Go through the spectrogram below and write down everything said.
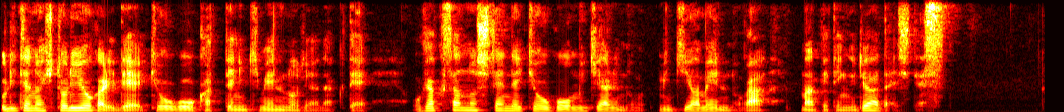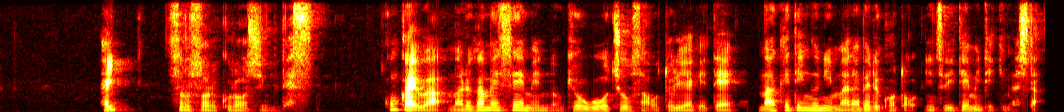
売り手の独りよがりで競合を勝手に決めるのではなくて、お客さんの視点で競合を見極めるの見極めるのがマーケティングでは大事です。はい、そろそろクロージングです。今回は丸亀製麺の競合調査を取り上げて、マーケティングに学べることについて見てきました。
